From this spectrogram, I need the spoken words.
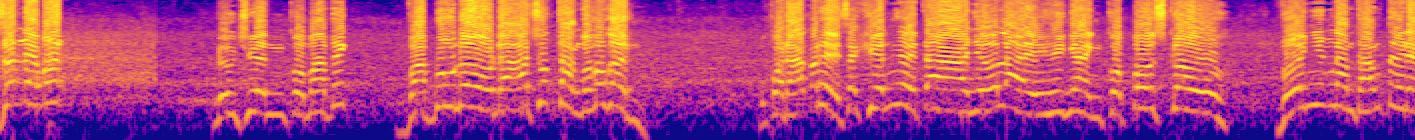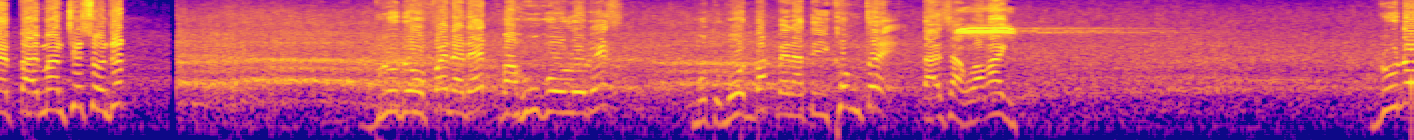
rất đẹp mắt đường truyền của Matic và Bruno đã xuất thẳng vào góc gần. Một quả đá có thể sẽ khiến người ta nhớ lại hình ảnh của Posco với những năm tháng tươi đẹp tại Manchester United. Bruno Fernandes và Hugo Lloris, một thủ môn bắt penalty không tệ tại giải Ngoại Anh. Bruno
